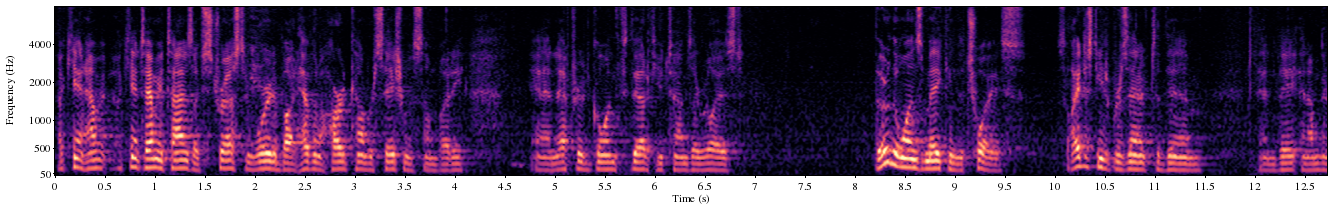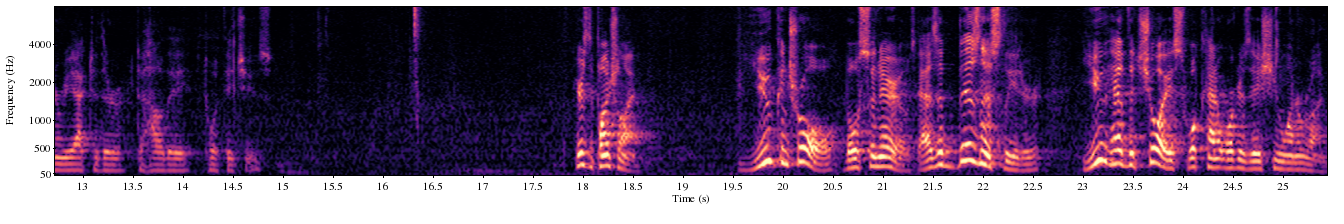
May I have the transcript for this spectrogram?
I can't, have, I can't tell how many times I've stressed and worried about having a hard conversation with somebody. And after going through that a few times, I realized they're the ones making the choice. So I just need to present it to them, and, they, and I'm going to react to, their, to, how they, to what they choose. Here's the punchline you control both scenarios. As a business leader, you have the choice what kind of organization you want to run.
